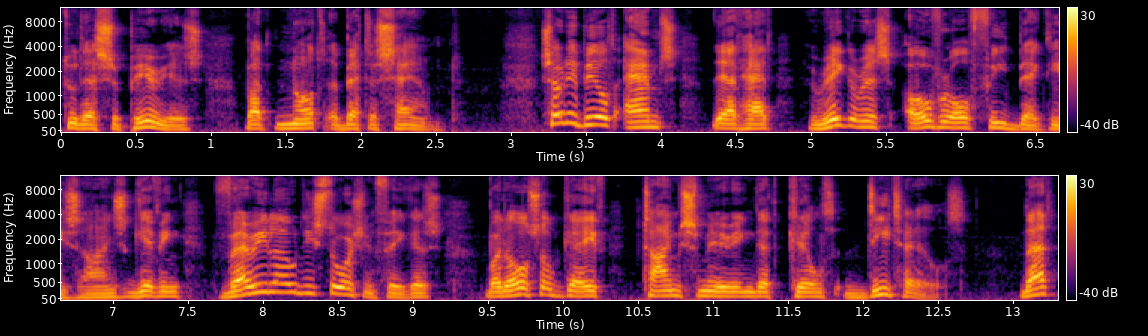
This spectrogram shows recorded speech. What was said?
to their superiors but not a better sound. So they built amps that had rigorous overall feedback designs giving very low distortion figures but also gave time smearing that killed details. That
